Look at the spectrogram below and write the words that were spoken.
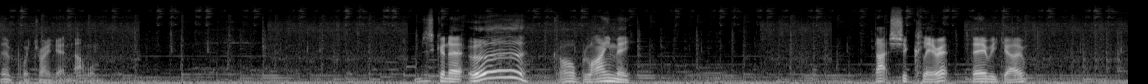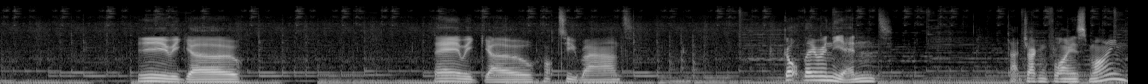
no point trying to get in that one. I'm just gonna... Oh, blimey. That should clear it. There we go. Here we go. There we go. Not too bad. Got there in the end. That dragonfly is mine.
